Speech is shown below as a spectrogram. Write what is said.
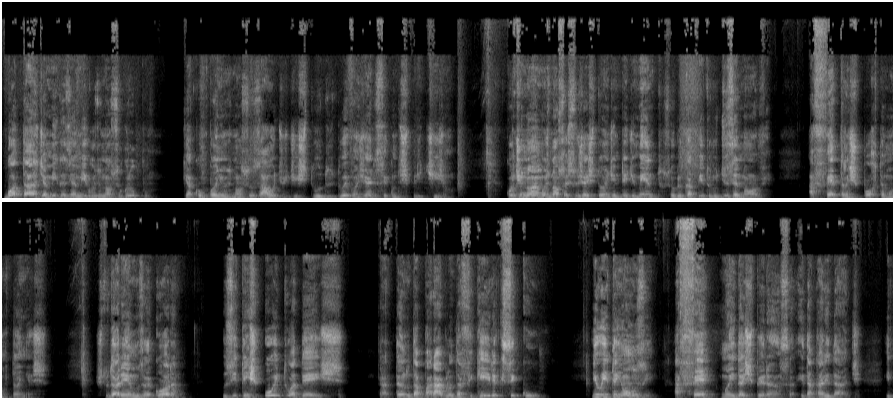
Boa tarde, amigas e amigos do nosso grupo que acompanham os nossos áudios de estudos do Evangelho segundo o Espiritismo. Continuamos nossas sugestões de entendimento sobre o capítulo 19, A Fé Transporta Montanhas. Estudaremos agora os itens 8 a 10, tratando da parábola da figueira que secou, e o item 11, A Fé, Mãe da Esperança e da Caridade. E,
